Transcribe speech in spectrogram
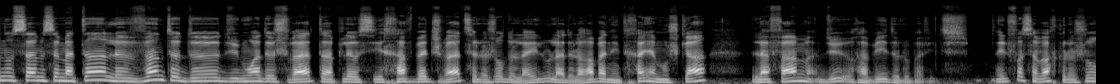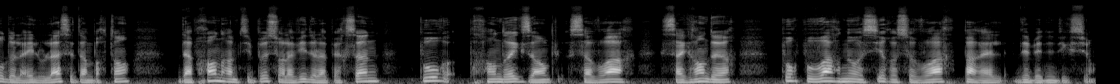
nous sommes ce matin le 22 du mois de Shvat, appelé aussi Chavbet Shvat, c'est le jour de l'Aïloula de la Rabbanit Chayamushka, la femme du Rabbi de Lubavitch. il faut savoir que le jour de l'Aïloula, c'est important d'apprendre un petit peu sur la vie de la personne pour prendre exemple, savoir sa grandeur, pour pouvoir nous aussi recevoir par elle des bénédictions.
